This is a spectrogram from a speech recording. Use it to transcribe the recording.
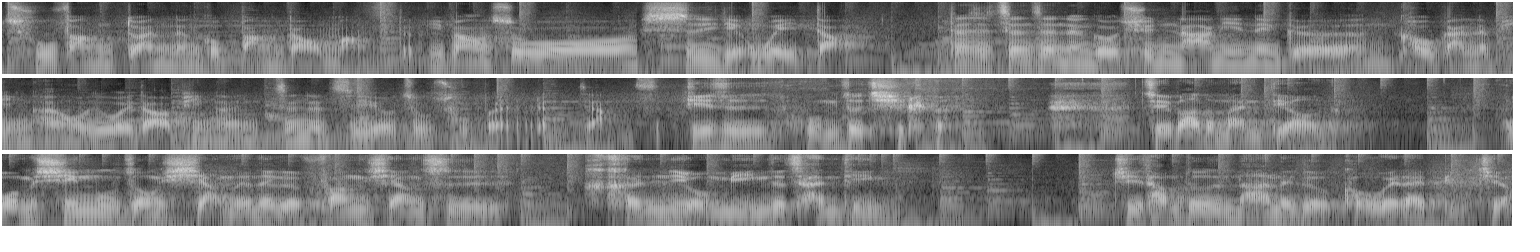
厨房端能够帮到忙的，比方说试一点味道，但是真正能够去拿捏那个口感的平衡或者味道的平衡，真的只有主厨本人这样子。其实我们这七个嘴巴都蛮刁的，我们心目中想的那个方向是很有名的餐厅，其实他们都是拿那个口味来比较。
